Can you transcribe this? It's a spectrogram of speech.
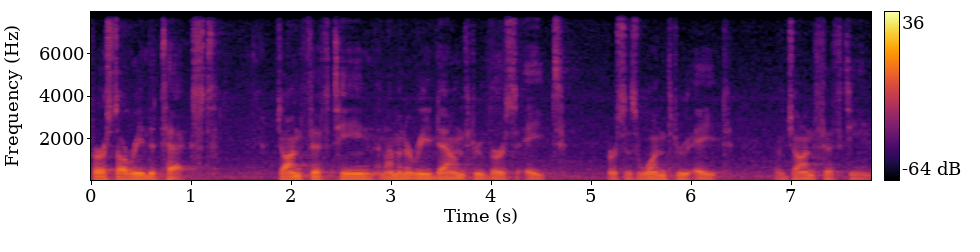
First, I'll read the text John 15, and I'm going to read down through verse 8, verses 1 through 8 of John 15.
